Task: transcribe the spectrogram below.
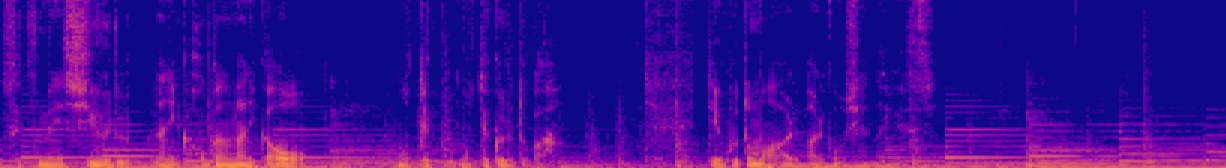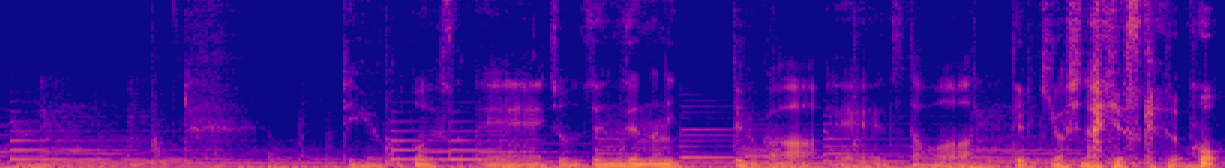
説明しうる何か他の何かを持って持ってくるとかっていうこともあるあるかもしれないですし。っていうことですかね。ちょっと全然何言ってるか、えー、伝わってる気がしないですけれども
